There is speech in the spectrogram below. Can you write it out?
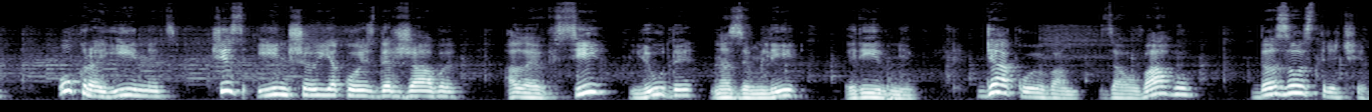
українець чи з іншої якоїсь держави, але всі люди на землі рівні. Дякую вам за увагу. До зустрічі!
